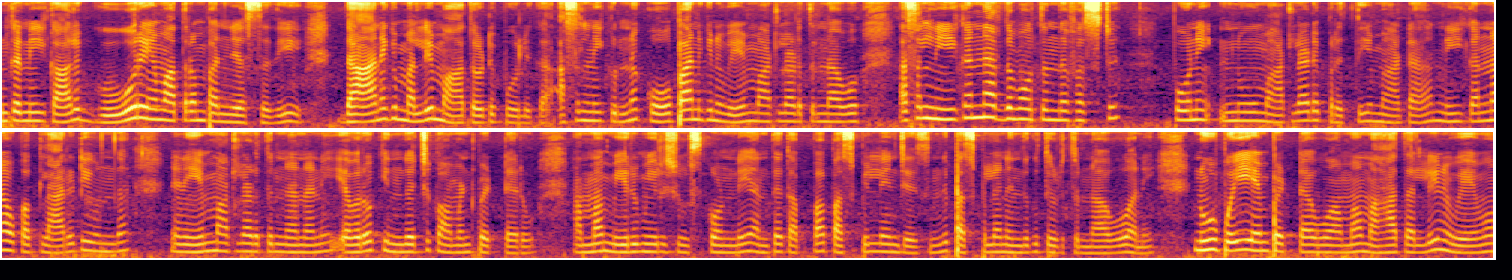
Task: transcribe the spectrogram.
ఇంకా నీ కాలు గోరు ఏమాత్రం పనిచేస్తుంది దానికి మళ్ళీ మాతోటి పోలిక. అసలు నీకున్న కోపానికి నువ్వేం మాట్లాడుతున్నావు? అసలు నీకన్నా అర్థమవుతుందా ఫస్ట్? పోనీ నువ్వు మాట్లాడే ప్రతి మాట నీకన్నా ఒక క్లారిటీ ఉందా? నేను ఏం మాట్లాడుతున్నానని ఎవరో కింద వచ్చి కామెంట్ పెట్టారు. అమ్మ మీరు మీరు చూసుకోండి అంతే తప్ప పసిపిల్ల ఏం చేసింది? పసిపిల్లని ఎందుకు తిడుతున్నావు అని. నువ్వు పోయి ఏం పెట్టావు? అమ్మ మహాతల్లి నువ్వేమో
